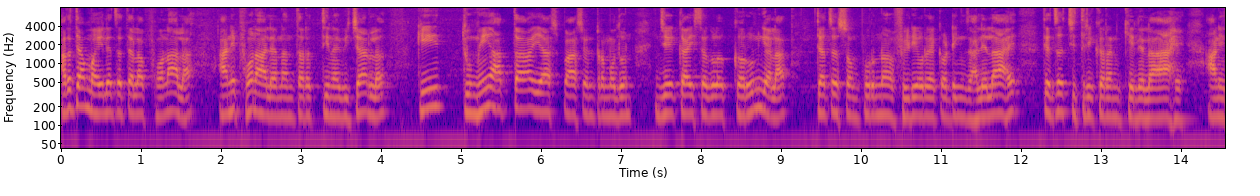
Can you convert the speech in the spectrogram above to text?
आता त्या महिलेचा त्याला फोन आला आणि फोन आल्यानंतर तिनं विचारलं की तुम्ही आत्ता या स्पा सेंटरमधून जे काही सगळं करून गेलात त्याचं संपूर्ण व्हिडिओ रेकॉर्डिंग झालेलं आहे त्याचं चित्रीकरण केलेलं आहे. आणि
